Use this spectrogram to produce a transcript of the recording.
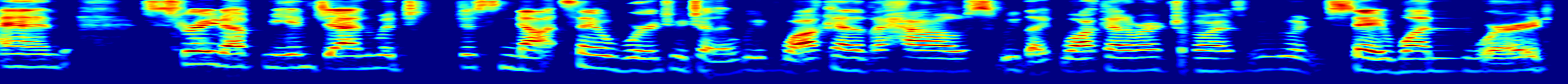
And straight up, me and Jen would just not say a word to each other. We'd walk out of the house, we'd like walk out of our doors, we wouldn't say one word.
